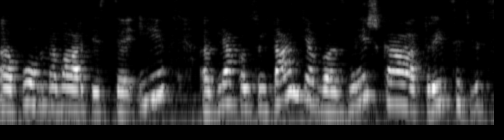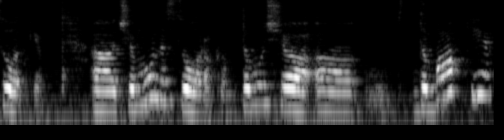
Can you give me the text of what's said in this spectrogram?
е, повна вартість, і е, для консультантів знижка 30%. Е, Чому не 40? Тому що добавки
